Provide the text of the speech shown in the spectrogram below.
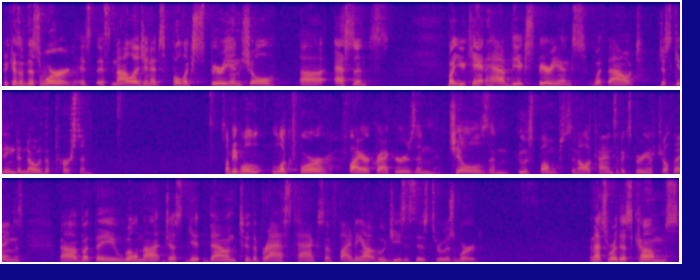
because of this word. It's, it's knowledge in its full experiential uh, essence. But you can't have the experience without just getting to know the person. Some people look for firecrackers and chills and goosebumps and all kinds of experiential things, uh, but they will not just get down to the brass tacks of finding out who Jesus is through his word. And that's where this comes.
